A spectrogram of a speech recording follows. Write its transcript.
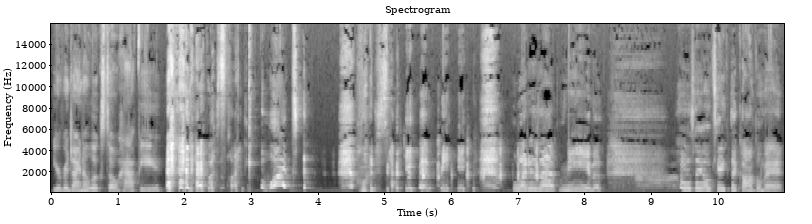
your vagina looks so happy." and I was like, "What? what does that even mean? what does that mean?" I was like, "I'll take the compliment."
